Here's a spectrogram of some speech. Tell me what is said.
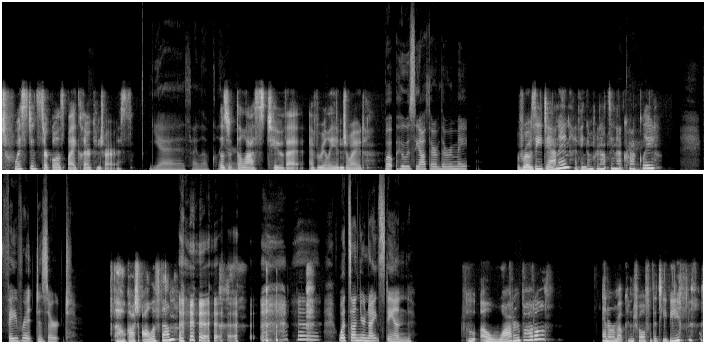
Twisted Circles by Claire Contreras. Yes, I love Claire. Those are the last two that I've really enjoyed. Well, Who was the author of The Roommate? Rosie Danan, I think I'm pronouncing that Okay. correctly. Favorite dessert? Oh gosh, all of them. What's on your nightstand? Ooh, a water bottle and a remote control for the TV.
